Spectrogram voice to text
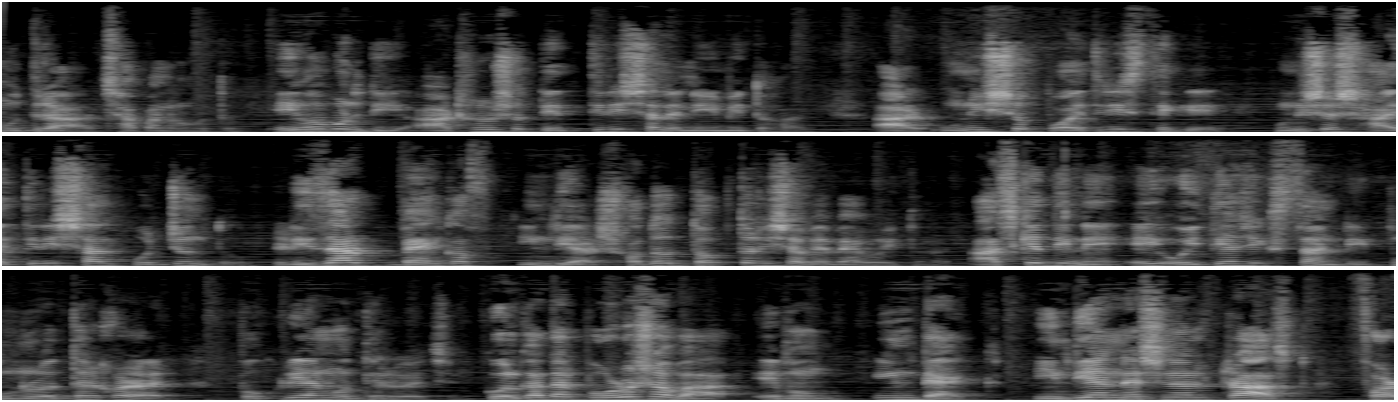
মুদ্রা ছাপানো হতো। এই ভবনটি আঠারোশো তেত্রিশ সালে নির্মিত হয় আর উনিশশো পঁয়ত্রিশ থেকে উনিশশো সাঁইত্রিশ সাল পর্যন্ত রিজার্ভ ব্যাংক অফ ইন্ডিয়ার সদর দপ্তর হিসাবে ব্যবহৃত হয়। আজকের দিনে এই ঐতিহাসিক স্থানটি পুনরুদ্ধার করার প্রক্রিয়ার মধ্যে রয়েছে। কলকাতার পৌরসভা এবং INTACH, Indian national trust for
